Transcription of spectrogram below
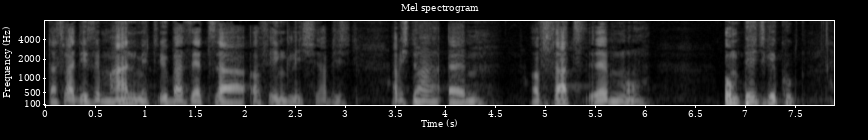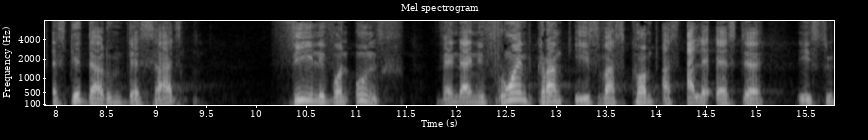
Das war dieser Mann mit Übersetzer auf Englisch. Habe ich, hab ich nur ähm, auf Satz ähm, Homepage geguckt. Es geht darum, der sagt, viele von uns, wenn dein Freund krank ist, was kommt als allererste, ist zu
